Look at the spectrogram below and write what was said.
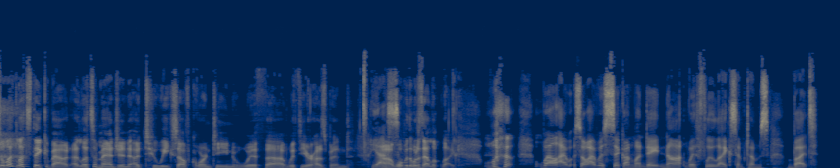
so let, let's think about, uh, let's imagine a two week self quarantine with, uh, with your husband. Yes. Uh, what, would, what does that look like? Well, I, so I was sick on Monday, not with flu like symptoms, but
